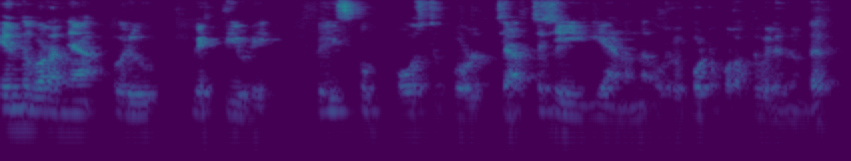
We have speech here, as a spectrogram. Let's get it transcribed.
എന്ന് പറഞ്ഞ ഒരു വ്യക്തിയുടെ ഫേസ്ബുക്ക് പോസ്റ്റ് ഇപ്പോൾ ചർച്ച ചെയ്യുകയാണെന്ന് ഒരു റിപ്പോർട്ട് പുറത്തു വരുന്നുണ്ട്.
